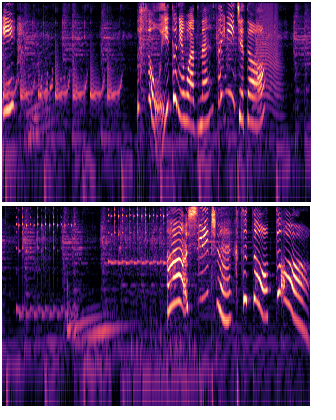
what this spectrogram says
i... Fuj, to nieładne. Zdejmijcie to. A, śliczne! Chcę to, to!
